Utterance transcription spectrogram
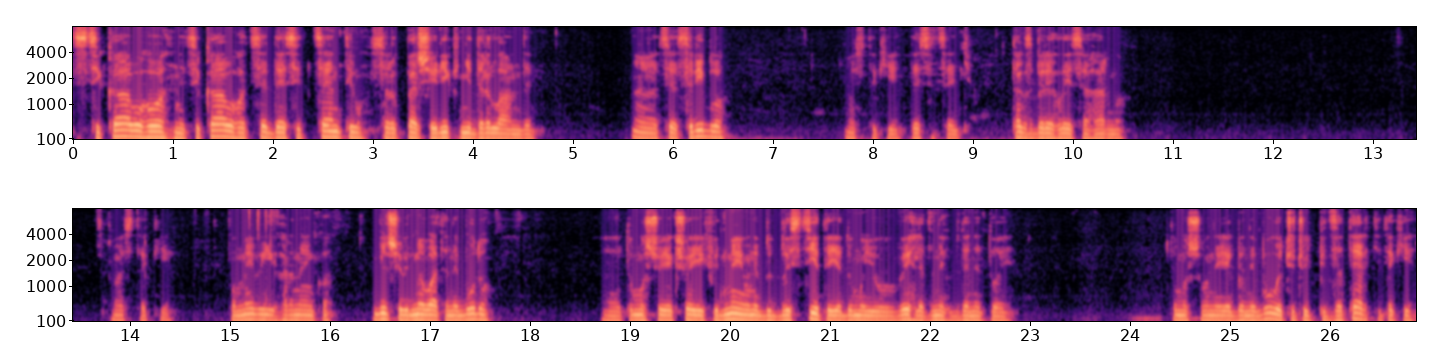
з цікавого, нецікавого, це 10 центів, 41 рік Нідерланди. Це срібло. Ось такі 10 центів. Так збереглися гарно. Ось такі. Помив їх гарненько. Більше відмивати не буду. Е, Тому що якщо я їх відмию, вони будуть блистіти, я думаю, вигляд в них буде не той. Тому що вони якби не були, чуть-чуть підзатерті такі.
